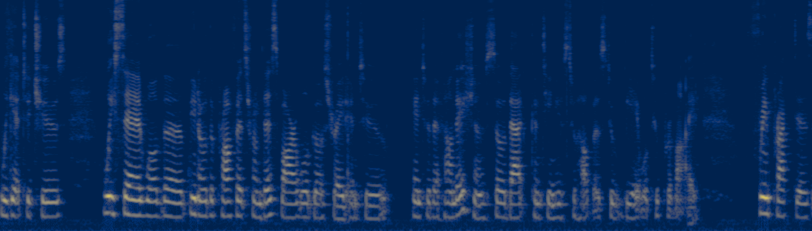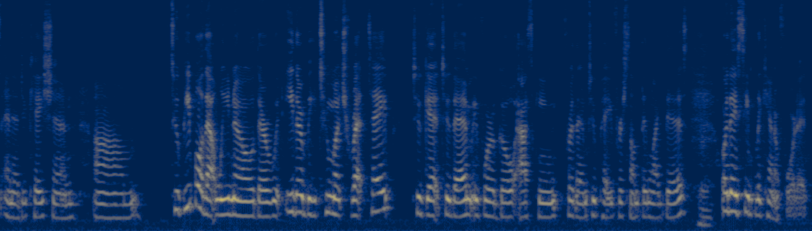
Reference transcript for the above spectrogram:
we get to choose. We said, well, the you know the profits from this bar will go straight into into the foundation, so that continues to help us to be able to provide free practice and education um, to people that we know there would either be too much red tape to get to them if we're go asking for them to pay for something like this, or they simply can't afford it.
